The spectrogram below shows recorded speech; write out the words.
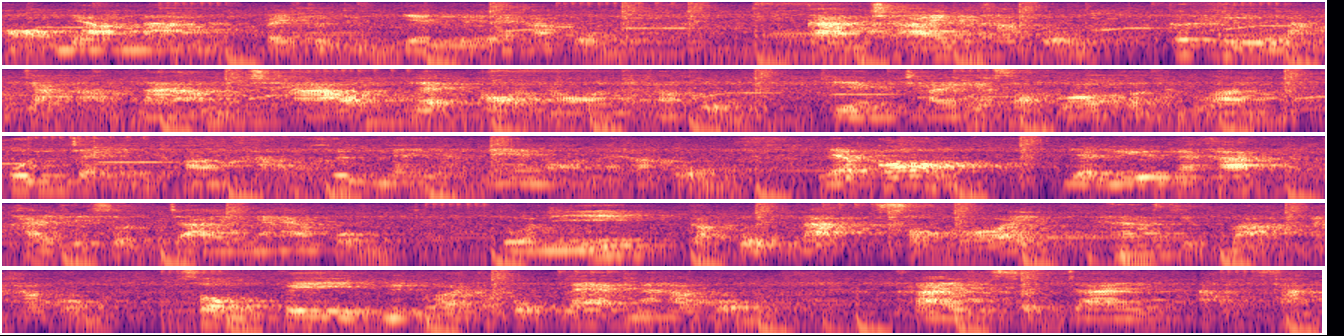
หอมยาวนานไปจนถึงเย็นเลยนะครับผม การใช้นะครับผมก็คือหลังจากอาบน้ำเช้าและก่อนนอนนะครับผม เพียงใช้แค่2รอบต่อหนึ่งวัน คุณจะเห็นความขาวขึ้นได้อย่างแน่นอนนะครับผม แล้วก็อย่าลืมนะครับ ใครที่สนใจนะครับผม ตัวนี้กระปุกละ 250 บาทนะครับผม ส่งฟรี 100 กระปุกแรกนะครับผม ใครที่สนใจสั่ง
